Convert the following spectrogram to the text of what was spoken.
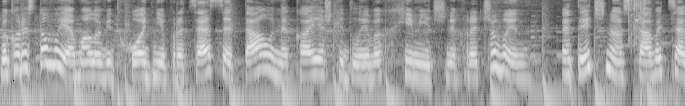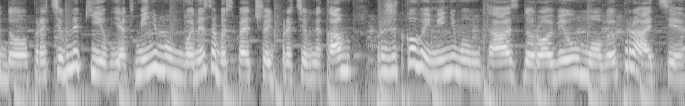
використовує маловідходні процеси та уникає шкідливих хімічних речовин. Етично ставиться до працівників. Як мінімум, вони забезпечують працівникам прожитковий мінімум та здорові умови праці.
